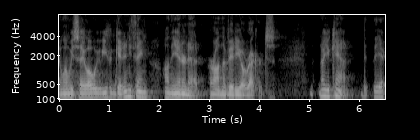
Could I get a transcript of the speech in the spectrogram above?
And when we say, well, you can get anything on the internet or on the video records, no, you can't. The, the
